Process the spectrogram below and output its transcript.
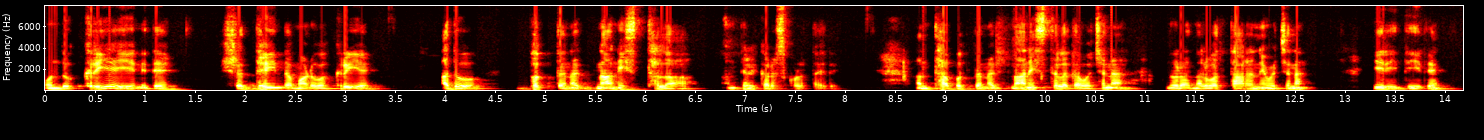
ಒಂದು ಕ್ರಿಯೆ ಏನಿದೆ, ಶ್ರದ್ಧೆಯಿಂದ ಮಾಡುವ ಕ್ರಿಯೆ, ಅದು ಭಕ್ತನ ಜ್ಞಾನಿಸ್ಥಳ ಅಂತೇಳಿ ಕರೆಸ್ಕೊಳ್ತಾ ಇದೆ. ಅಂಥ ಭಕ್ತನ ಜ್ಞಾನಿಸ್ಥಲದ ವಚನ ನೂರ ನಲವತ್ತಾರನೇ ವಚನ ಈ ರೀತಿ ಇದೆ.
